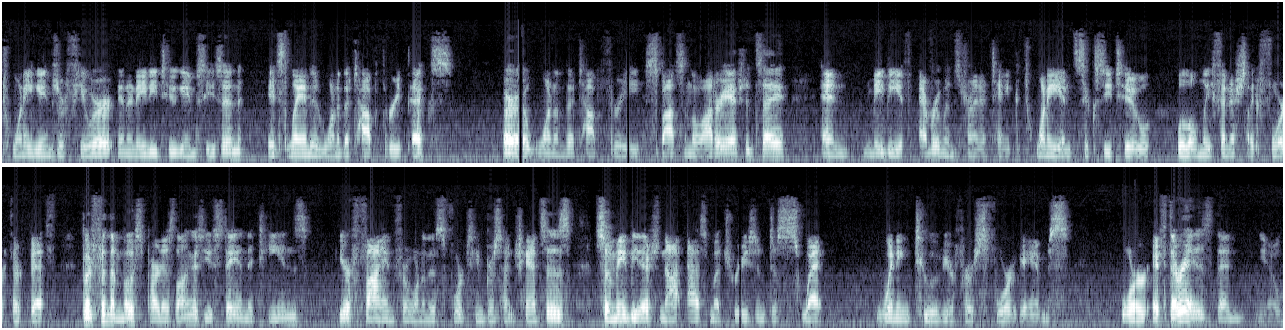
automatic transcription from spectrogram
20 games or fewer in an 82 game season, it's landed one of the top three picks, or one of the top three spots in the lottery, I should say. And maybe if everyone's trying to tank 20 and 62, will only finish like fourth or fifth. But for the most part, as long as you stay in the teens, you're fine for one of those 14% chances. So maybe there's not as much reason to sweat winning two of your first four games. Or if there is, then you know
